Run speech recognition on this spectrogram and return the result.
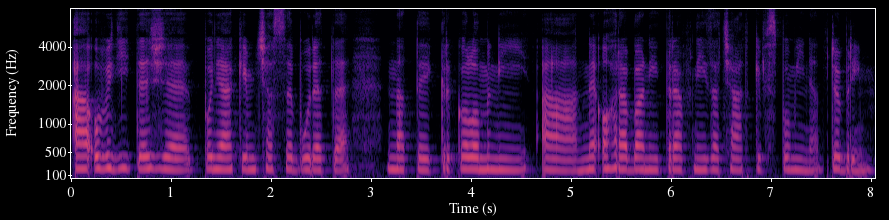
A uvidíte, že po nějakém čase budete na ty krkolomný a neohrabaný trafný začátky vzpomínat dobrým.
